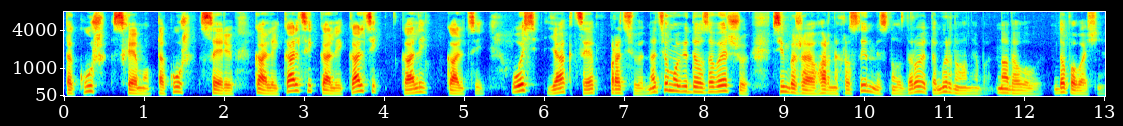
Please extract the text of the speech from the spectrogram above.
таку ж схему, таку ж серію. Калій, кальцій, калій, кальцій, калій, кальцій. Ось як це працює. На цьому відео завершую. Всім бажаю гарних рослин, міцного здоров'я та мирного неба над головою. До побачення!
